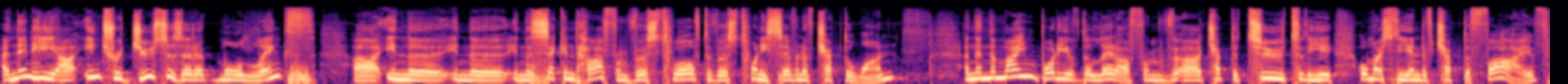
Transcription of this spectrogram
And then he uh, introduces it at more length uh, in, the, in, the, in the second half from verse 12 to verse 27 of chapter 1. And then the main body of the letter from uh, chapter 2 to the almost the end of chapter 5,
